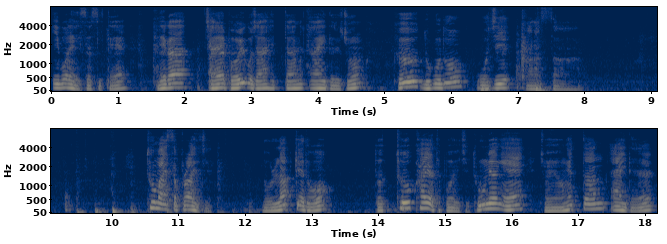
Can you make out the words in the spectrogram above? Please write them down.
입원해 있었을 때 내가 잘 보이고자 했던 아이들 중 그 누구도 오지 않았어. To my surprise, 놀랍게도 The two quiet boys, 두 명의 조용했던 아이들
